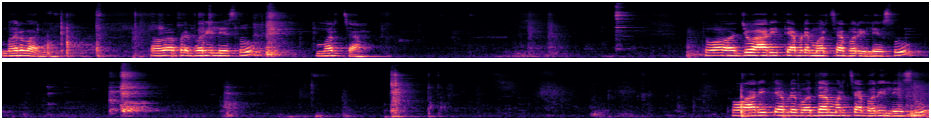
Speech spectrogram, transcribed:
ભરવાનો. તો હવે આપણે ભરી લેશું મરચાં. તો જો આ રીતે આપણે મરચાં ભરી લેશું. તો આ રીતે આપણે બધા મરચાં ભરી લેશું.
